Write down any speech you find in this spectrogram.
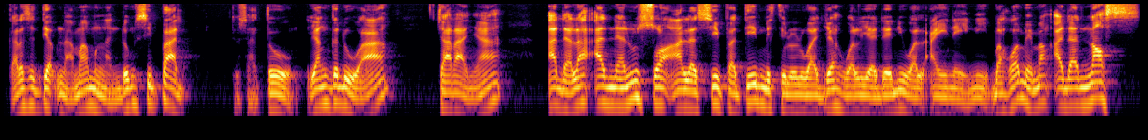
Karena setiap nama mengandung sifat. Itu satu. Yang kedua, caranya adalah ananusu ala sifati mithlul wajah wal yadaini wal ainaini. Bahwa memang ada nas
